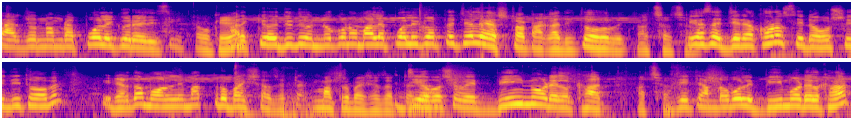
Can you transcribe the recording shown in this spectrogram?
তার জন্য আমরা পলি করে দিছি. আর কেউ যদি অন্য কোনো মালে পলি করতে চাইলে এক্সট্রা টাকা দিতে হবে। আচ্ছা আচ্ছা। ঠিক আছে? যেটা খরচ সেটা অবশ্যই দিতে হবে। এটার দাম অনলি মাত্র বাইশ হাজার টাকা। মাত্র বাইশ হাজার জি অবশ্যই ভাই বি মডেল খাট। আচ্ছা। যেটা আমরা বলি বি মডেল খাট।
